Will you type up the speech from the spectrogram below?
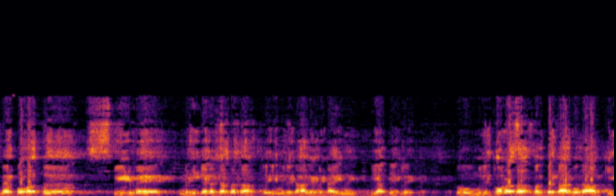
मैं बहुत स्पीड में नहीं कहना चाहता था लेकिन मुझे कहा गया कि टाइम भी आप देख लें। तो मुझे थोड़ा सा वक्त दरकार होगा आपकी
